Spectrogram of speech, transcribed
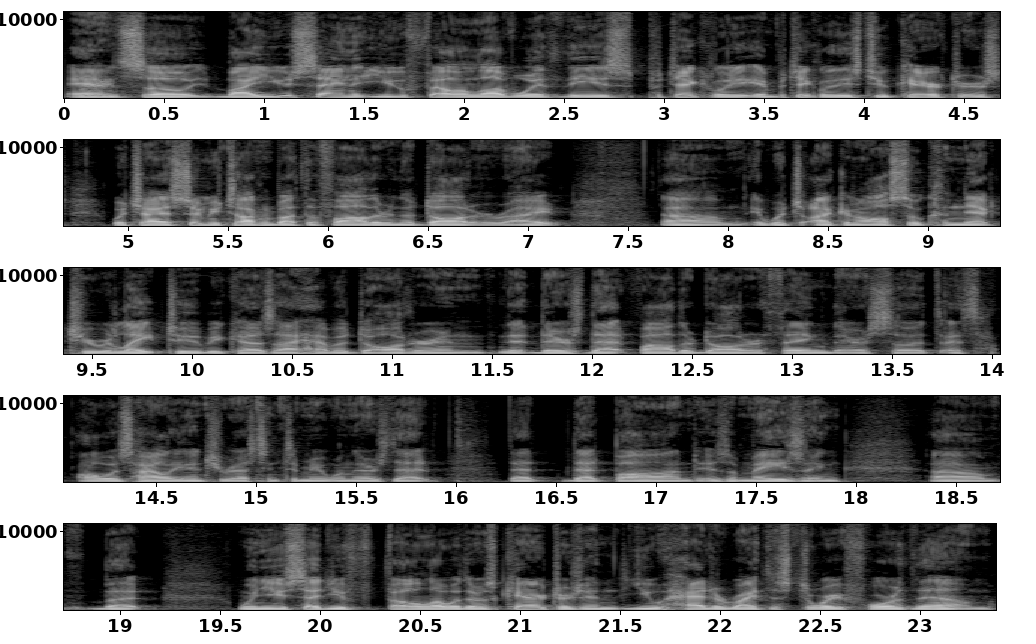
And Right. so, by you saying that you fell in love with these, particularly in particular these two characters, which I assume you're talking about the father and the daughter, right? Um, which I can also connect to, relate to, because I have a daughter, and th- there's that father-daughter thing there. So it's, it's always highly interesting to me when there's that that that bond is amazing. Um, but when you said you fell in love with those characters and you had to write the story for them,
